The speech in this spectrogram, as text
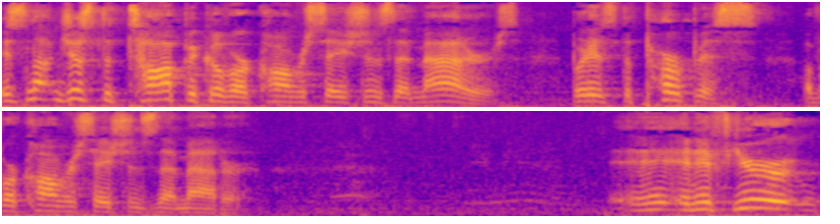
It's not just the topic of our conversations that matters, but it's the purpose of our conversations that matter. And if you're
